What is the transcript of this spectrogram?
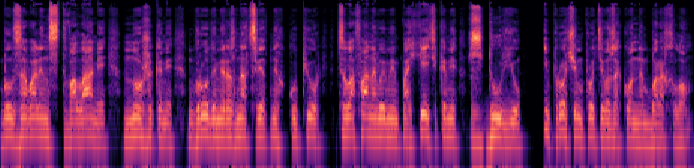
был завален стволами, ножиками, грудами разноцветных купюр, целлофановыми пакетиками с дурью и прочим противозаконным барахлом.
